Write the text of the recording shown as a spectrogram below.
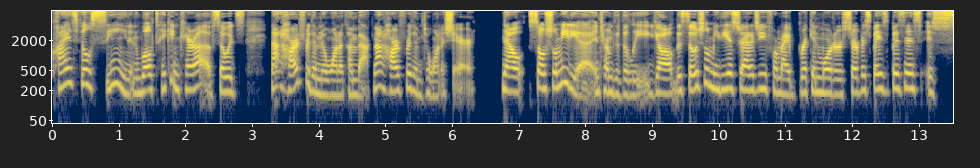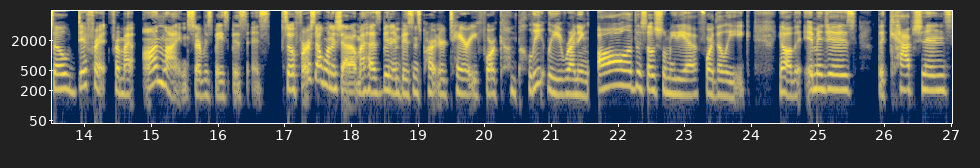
clients feel seen and well taken care of. So, it's not hard for them to want to come back, not hard for them to want to share. Now, social media in terms of the league, y'all, the social media strategy for my brick and mortar service based business is so different from my online service based business. So, first, I want to shout out my husband and business partner, Terry, for completely running all of the social media for the league. Y'all, the images, the captions,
